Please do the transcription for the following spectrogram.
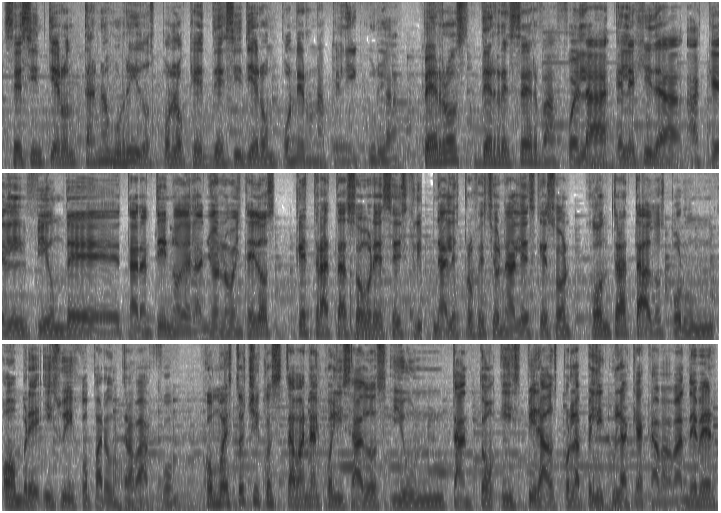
se sintieron tan aburridos por lo que decidieron poner una película. Perros de Reserva fue la elegida, aquel film de Tarantino del año 92 que trata sobre seis criminales profesionales que son contratados por un hombre y su hijo para un trabajo. Como estos chicos estaban alcoholizados y un tanto inspirados por la película que acababan de ver,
